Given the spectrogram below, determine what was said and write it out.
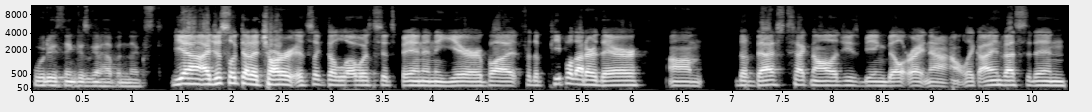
What do you think is going to happen next? Yeah, I just looked at a chart. It's like the lowest it's been in a year. But for the people that are there, um, the best technology is being built right now. Like I invested in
